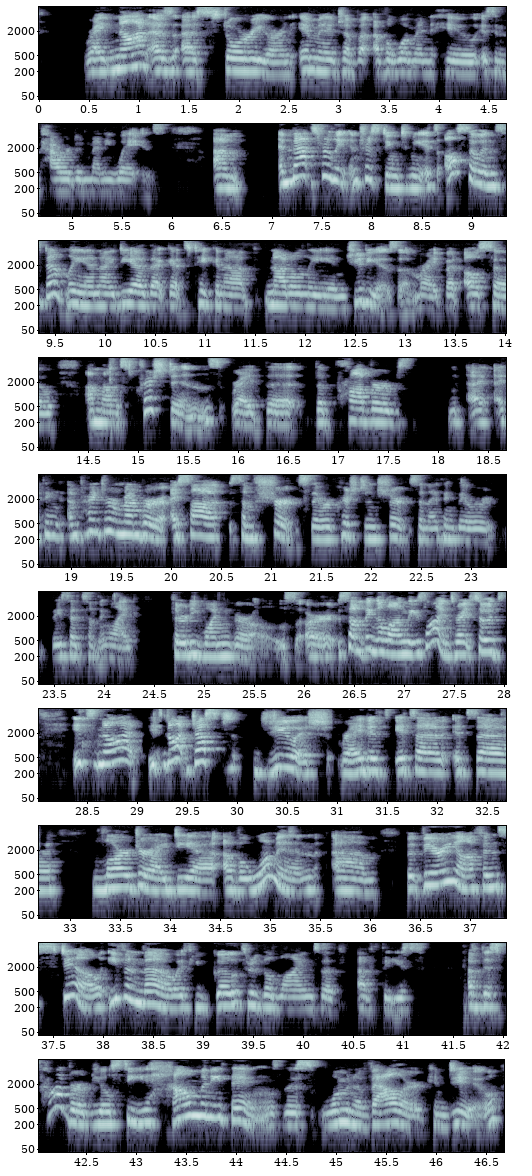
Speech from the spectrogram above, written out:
right? Not as a story or an image of a, of a woman who is empowered in many ways. Um, and that's really interesting to me. It's also, incidentally, an idea that gets taken up not only in Judaism, right, but also amongst Christians, right? The the Proverbs. I, I think I'm trying to remember. I saw some shirts. They were Christian shirts, and I think they were. They said something like 31 girls or something along these lines, right? So it's it's not it's not just Jewish, right? It's it's a it's a larger idea of a woman, um, but very often still, even though if you go through the lines of, of these of this proverb, you'll see how many things this woman of valor can do.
